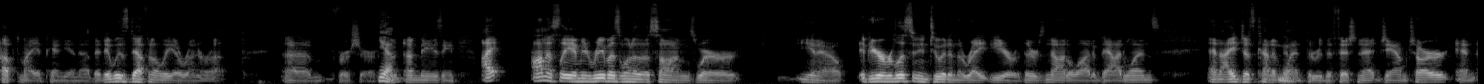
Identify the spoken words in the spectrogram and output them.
upped my opinion of it. It was definitely a runner up, um, for sure. Yeah. amazing. I honestly, I mean, Reba's one of those songs where you know if you're listening to it in the right year, there's not a lot of bad ones. And I just kind of No. went through the Phish.net jam chart and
